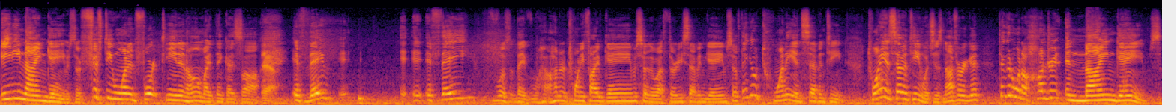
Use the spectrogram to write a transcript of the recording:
eighty nine games. They're fifty one and fourteen at home. I think I saw. Yeah. If they if they was it they 125 games, so they're what 37 games. So if they go 20 and 17, 20 and 17, which is not very good, they're going to win 109 games.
